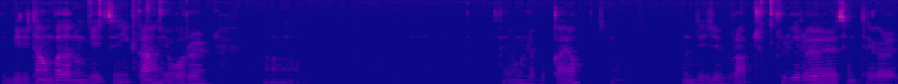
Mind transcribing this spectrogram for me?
미리 다운 받아 놓은 게 있으니까 요거를 어, 볼까요? 자, 언디지브로 압축 풀기를 선택을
